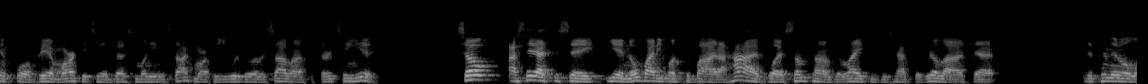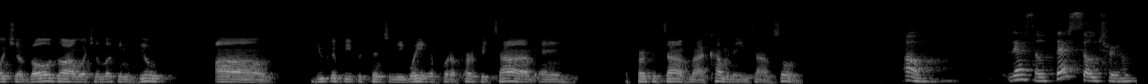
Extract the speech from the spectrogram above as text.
You for a bear market to invest money in the stock market, you would have been on the sideline for 13 years. So I say that to say, yeah, nobody wants to buy at a high, but sometimes in life you just have to realize that depending on what your goals are and what you're looking to do, um, you could be potentially waiting for the perfect time, and the perfect time's not coming anytime soon. Oh, that's so that's so true.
